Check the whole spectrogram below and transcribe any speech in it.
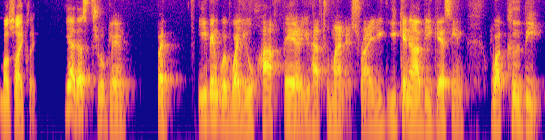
most likely. Yeah, that's true, Glenn. But even with what you have there, you have to manage, right? You, you cannot be guessing what could be.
